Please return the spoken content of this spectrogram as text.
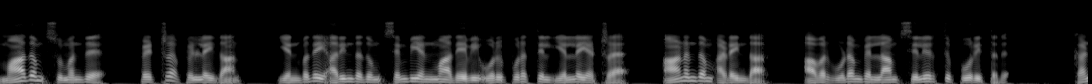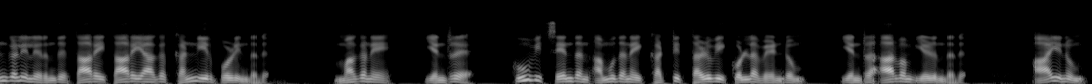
மாதம் சுமந்து பெற்ற பிள்ளைதான் என்பதை அறிந்ததும் செம்பியன்மாதேவி ஒரு புறத்தில் எல்லையற்ற ஆனந்தம் அடைந்தார். அவர் உடம்பெல்லாம் சிலிர்த்து பூரித்தது. கண்களிலிருந்து தாரை தாரையாக கண்ணீர் பொழிந்தது. மகனே என்று கூவி சேந்தன் அமுதனை கட்டித் தழுவி கொள்ள வேண்டும் என்ற ஆர்வம் எழுந்தது. ஆயினும்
